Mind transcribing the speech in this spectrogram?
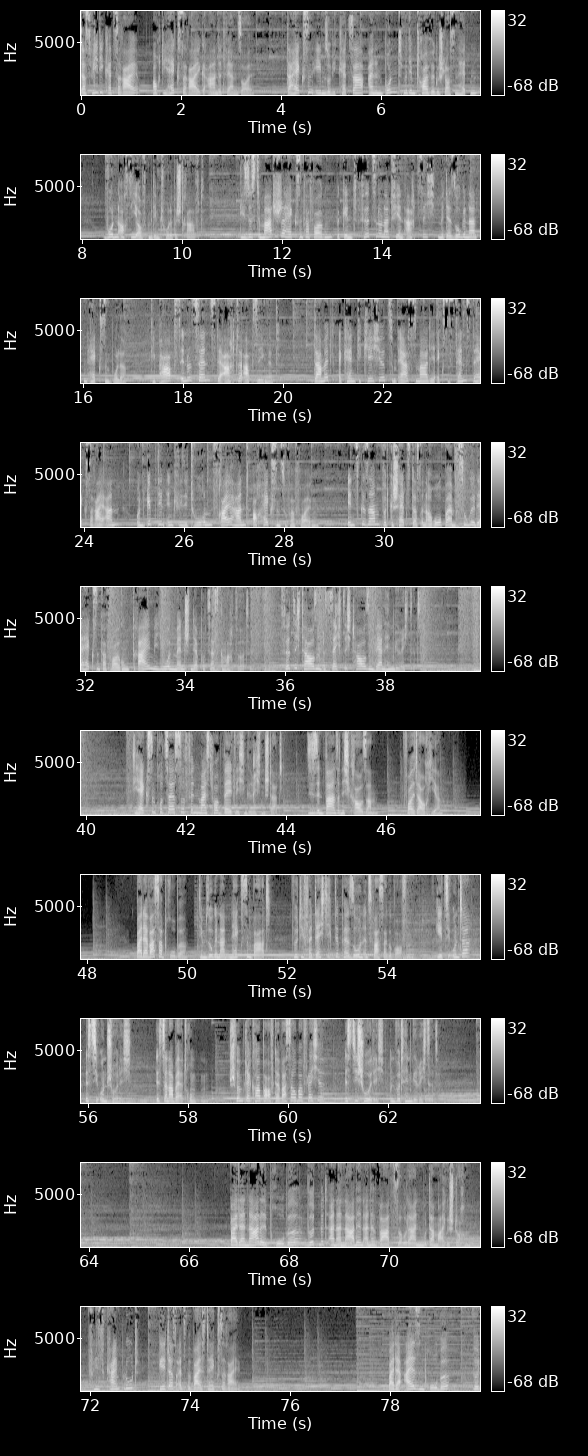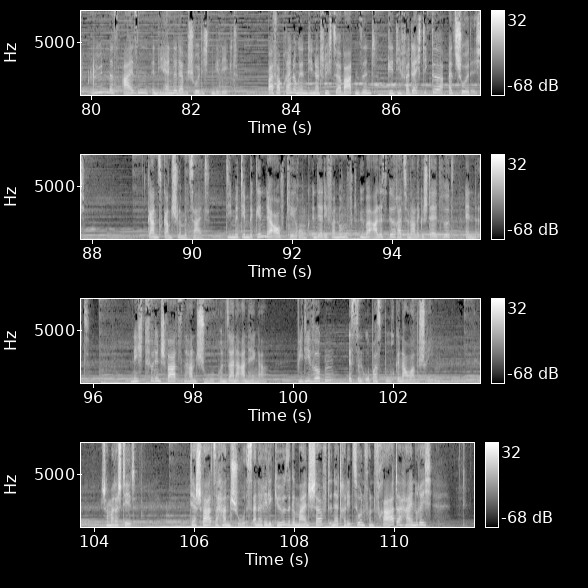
dass wie die Ketzerei auch die Hexerei geahndet werden soll. Da Hexen ebenso wie Ketzer einen Bund mit dem Teufel geschlossen hätten, wurden auch sie oft mit dem Tode bestraft. Die systematische Hexenverfolgung beginnt 1484 mit der sogenannten Hexenbulle, die Papst Innozenz VIII. absegnet. Damit erkennt die Kirche zum ersten Mal die Existenz der Hexerei an und gibt den Inquisitoren freie Hand, auch Hexen zu verfolgen. Insgesamt wird geschätzt, dass in Europa im Zuge der Hexenverfolgung drei Millionen Menschen der Prozess gemacht wird. 40.000 bis 60.000 werden hingerichtet. Die Hexenprozesse finden meist vor weltlichen Gerichten statt. Sie sind wahnsinnig grausam. Folter auch hier. Bei der Wasserprobe, dem sogenannten Hexenbad, wird die verdächtigte Person ins Wasser geworfen. Geht sie unter, ist sie unschuldig, ist dann aber ertrunken. Schwimmt der Körper auf der Wasseroberfläche, ist sie schuldig und wird hingerichtet. Bei der Nadelprobe wird mit einer Nadel in eine Warze oder ein Muttermal gestochen. Fließt kein Blut, gilt das als Beweis der Hexerei. Bei der Eisenprobe wird glühendes Eisen in die Hände der Beschuldigten gelegt. Bei Verbrennungen, die natürlich zu erwarten sind, gilt die Verdächtigte als schuldig. Ganz, ganz schlimme Zeit, die mit dem Beginn der Aufklärung, in der die Vernunft über alles Irrationale gestellt wird, endet. Nicht für den schwarzen Handschuh und seine Anhänger. Wie die wirken, ist in Opas Buch genauer beschrieben. Schau mal, da steht. Der schwarze Handschuh ist eine religiöse Gemeinschaft in der Tradition von Frater Heinrich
